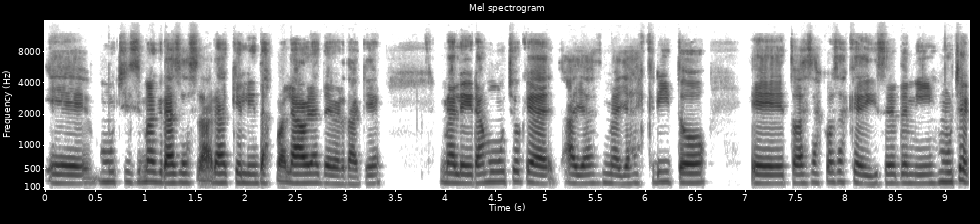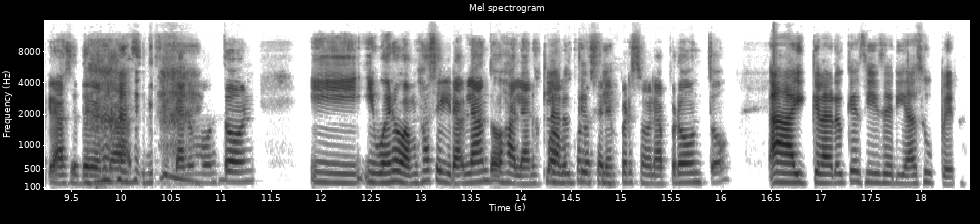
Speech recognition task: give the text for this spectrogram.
Eh, muchísimas gracias, Sara. Qué lindas palabras. De verdad que me alegra mucho que hayas, me hayas escrito eh, todas esas cosas que dices de mí. Muchas gracias, de verdad. Significan un montón. Y, y bueno, vamos a seguir hablando. Ojalá nos podamos claro que conocer en persona pronto. Ay, claro que sí, sería súper.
